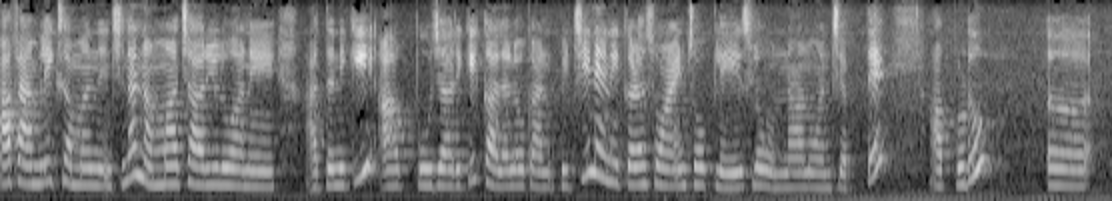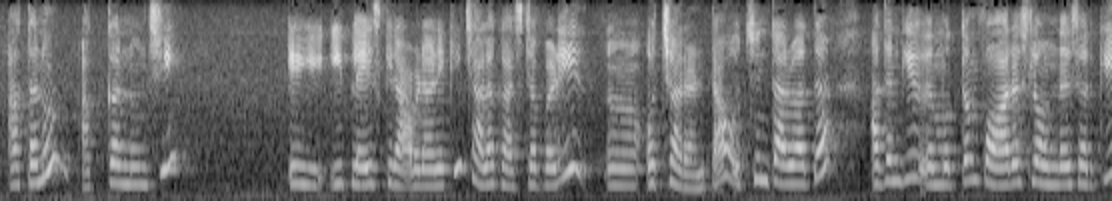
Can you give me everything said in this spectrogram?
ఆ ఫ్యామిలీకి సంబంధించిన నమ్మాచార్యులు అనే అతనికి ఆ పూజారికి కలలో కనిపించి నేను ఇక్కడ సో అండ్ సో ప్లేస్లో ఉన్నాను అని చెప్తే అప్పుడు అతను అక్కడి నుంచి ఈ ఈ ప్లేస్కి రావడానికి చాలా కష్టపడి వచ్చారంట. వచ్చిన తర్వాత అతనికి మొత్తం ఫారెస్ట్లో ఉండేసరికి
